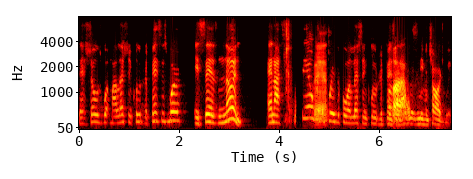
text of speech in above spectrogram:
that shows what my lesser included offenses were. It says none, and I still went to prison for a lesser included offense that I wasn't even charged with.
